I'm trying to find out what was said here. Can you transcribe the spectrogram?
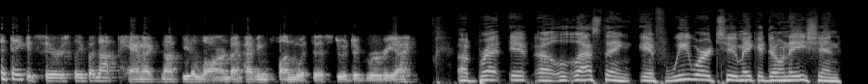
to take it seriously, but not panic, not be alarmed. I'm having fun with this to a degree. I, Uh, Brett, if, uh, last thing, if we were to make a donation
